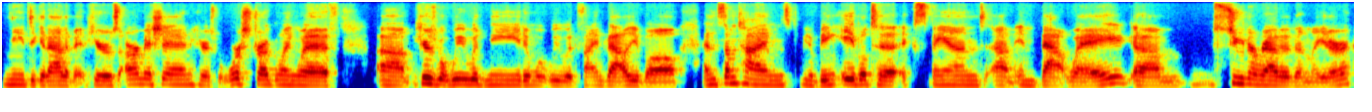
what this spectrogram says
need to get out of it. Here's our mission. Here's what we're struggling with um, here's what we would need and what we would find valuable. And sometimes, you know, being able to expand um, in that way um, sooner rather than later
